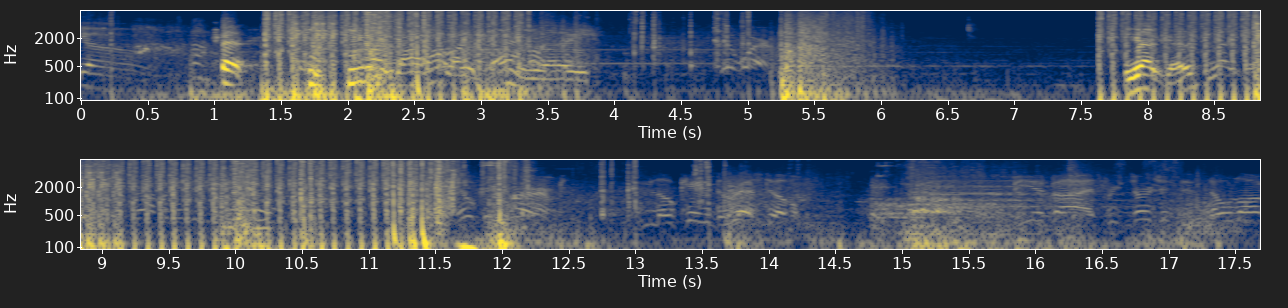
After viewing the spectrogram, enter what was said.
Yo. he like got out like a dummy, like. Good work. You guys good? You guys good? Kill confirmed. We located the rest of them. Be advised, resurgence is no longer active.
